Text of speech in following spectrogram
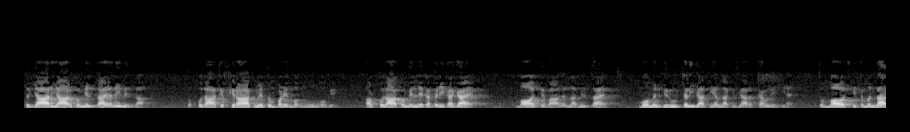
تو یار یار کو ملتا ہے یا نہیں ملتا؟ تو خدا کے فراق میں تم بڑے مغموم ہو گئے۔ اور خدا کو ملنے کا طریقہ کیا ہے؟ موت کے بعد اللہ ملتا ہے۔ مومن کی روح چلی جاتی ہے، اللہ کی زیارت کر لیتی ہے۔ تو موت کی تمنا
